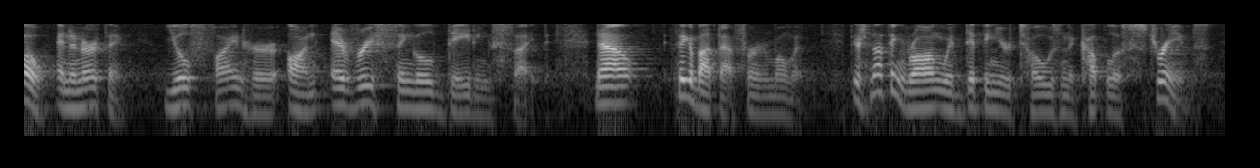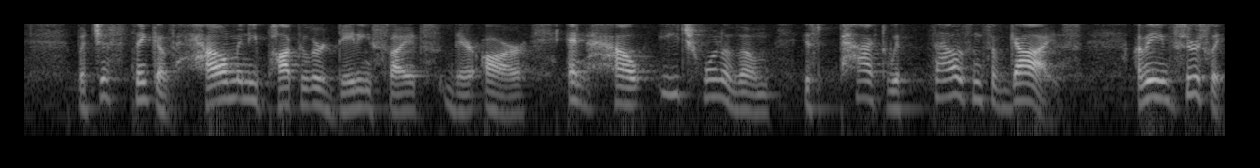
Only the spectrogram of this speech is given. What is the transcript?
Oh, and another thing, you'll find her on every single dating site. Now, think about that for a moment. There's nothing wrong with dipping your toes in a couple of streams. But just think of how many popular dating sites there are and how each one of them is packed with thousands of guys. I mean, seriously,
